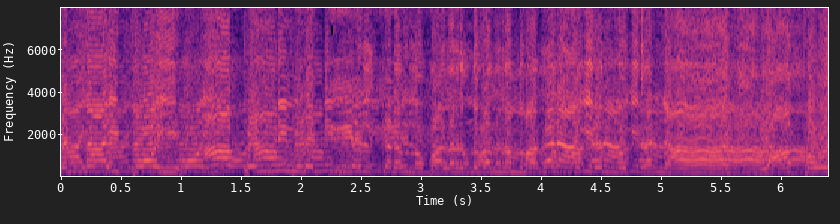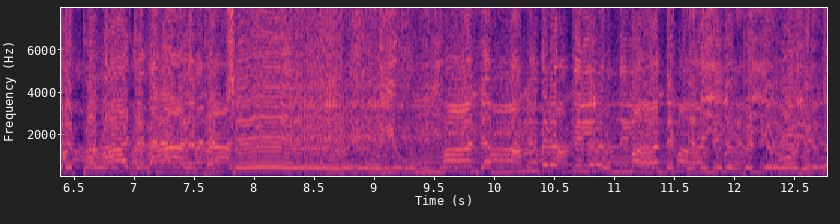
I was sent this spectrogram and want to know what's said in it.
പെണ്ണായി പോയി. ആ പെണ്ണിന്റെ കീഴിൽ കിടന്നു വളർന്നു വന്ന മകനായിരുന്നു കന്നാൻ. വാപ്പ ഒരു പ്രവാചകനാണ് പക്ഷേ ഉമ്മാന്റെ മന്ത്രത്തിൽ ഉമ്മാന്റെ കിണയിൽ പെട്ടുപോയിട്ട്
